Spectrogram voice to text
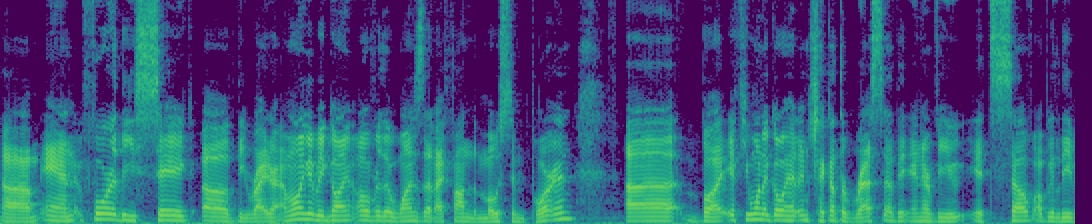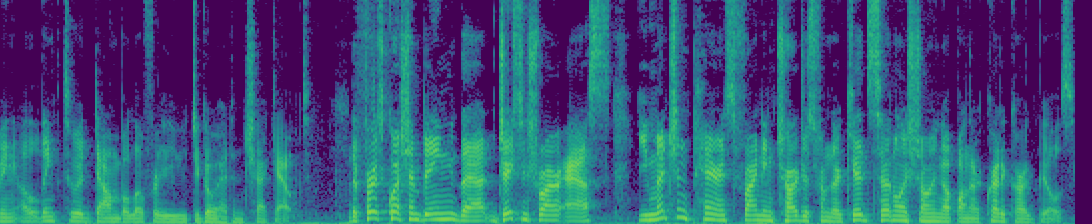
Um, and for the sake of the writer, I'm only going to be going over the ones that I found the most important. Uh, but if you want to go ahead and check out the rest of the interview itself, I'll be leaving a link to it down below for you to go ahead and check out. The first question being that Jason Schreier asks, You mentioned parents finding charges from their kids suddenly showing up on their credit card bills.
